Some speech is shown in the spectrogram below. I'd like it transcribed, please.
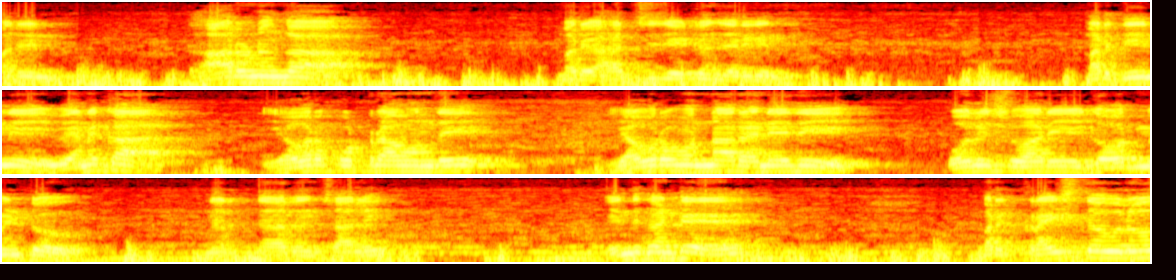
మరి దారుణంగా మరి హత్య చేయటం జరిగింది. మరి దీని వెనక ఎవరు కుట్ర ఉంది? ఎవరు ఉన్నారు అనేది పోలీసు వారి గవర్నమెంటు నిర్ధారించాలి. ఎందుకంటే మరి క్రైస్తవులు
